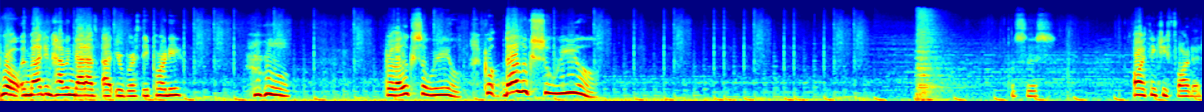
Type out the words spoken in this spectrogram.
Bro, imagine having that at, at your birthday party. Bro, that looks so real. Bro, that looks so real. What's this? Oh, I think she farted.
